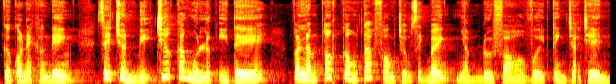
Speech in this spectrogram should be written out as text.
Cơ quan này khẳng định sẽ chuẩn bị trước các nguồn lực y tế và làm tốt công tác phòng chống dịch bệnh nhằm đối phó với tình trạng trên.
